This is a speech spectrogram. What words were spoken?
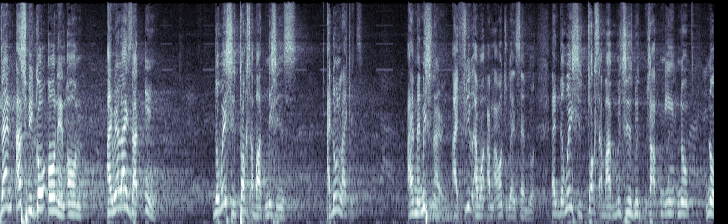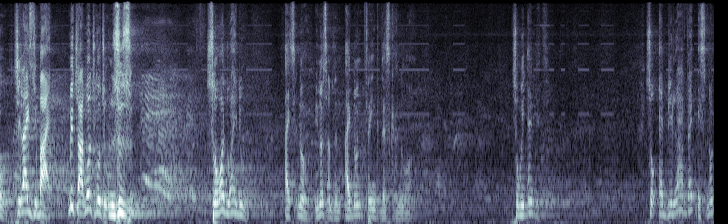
Then as we go on and on i realize that mm, the way she talks about missions i don't like it. I'm a missionary. I feel i want, I want to go and serve god. And the way she talks about missions me, trap me no no she likes dubai. Me too i want to go to Nzuzu. so what do i do? I said no you know something? I don't think this can go on. So we end it so a beloved is not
